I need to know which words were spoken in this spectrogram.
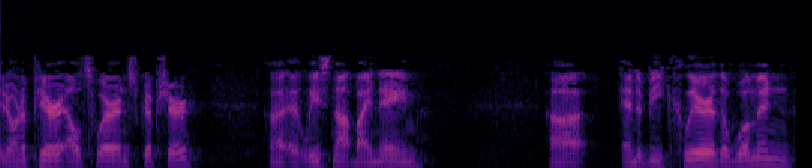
They don't appear elsewhere in Scripture, uh, at least not by name. Uh, and to be clear, the woman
